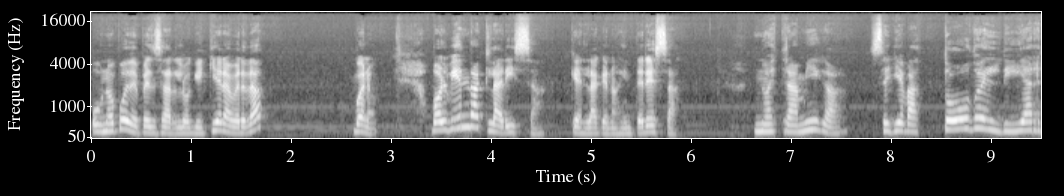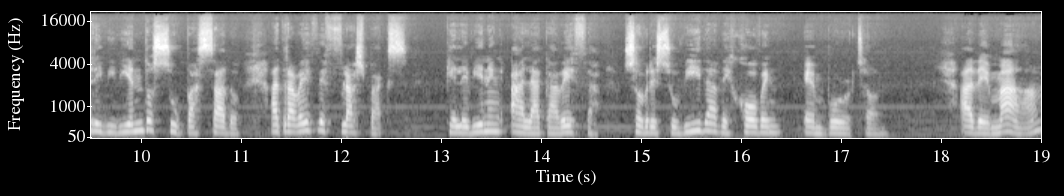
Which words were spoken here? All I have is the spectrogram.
uno puede pensar lo que quiera, ¿verdad? Bueno, volviendo a Clarissa, que es la que nos interesa. Nuestra amiga se lleva todo el día reviviendo su pasado a través de flashbacks que le vienen a la cabeza sobre su vida de joven en Burton. Además,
